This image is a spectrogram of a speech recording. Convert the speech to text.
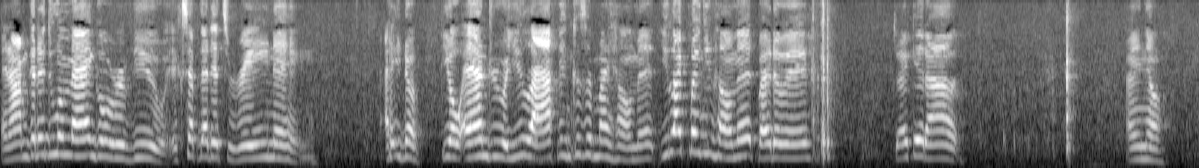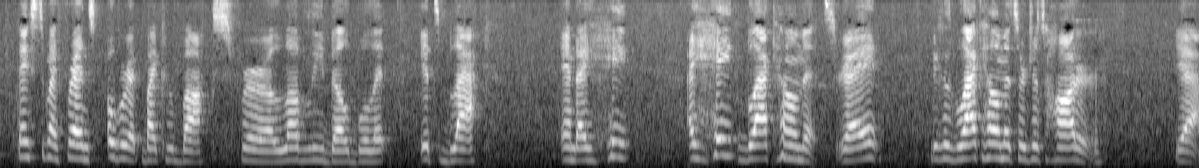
And I'm gonna do a mango review, except that it's raining. I know. Yo, Andrew, are you laughing because of my helmet? You like my new helmet, by the way? Check it out. I know. Thanks to my friends over at Biker Box for a lovely Bell Bullitt. It's black. And I hate I hate black helmets, right? Because black helmets are just hotter. Yeah.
